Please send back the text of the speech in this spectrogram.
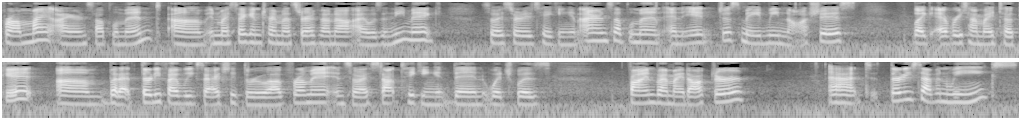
from my iron supplement. Um, in my second trimester, I found out I was anemic. So I started taking an iron supplement and it just made me nauseous like every time I took it. Um, but at 35 weeks, I actually threw up from it. And so I stopped taking it then, which was fine by my doctor. At 37 weeks,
